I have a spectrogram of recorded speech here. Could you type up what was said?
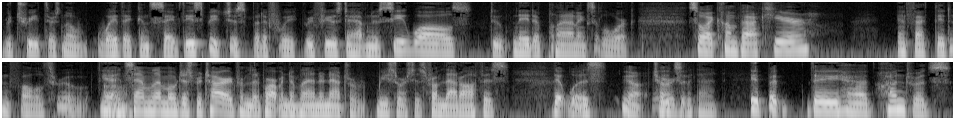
retreat. There's no way they can save these beaches, but if we refuse to have new seawalls, do native plantings, it'll work. So I come back here. In fact, they didn't follow through. Yeah, um, and Sam Lemmo just retired from the Department of Land and Natural Resources from that office that was yeah, charged with that. It, but they had hundreds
